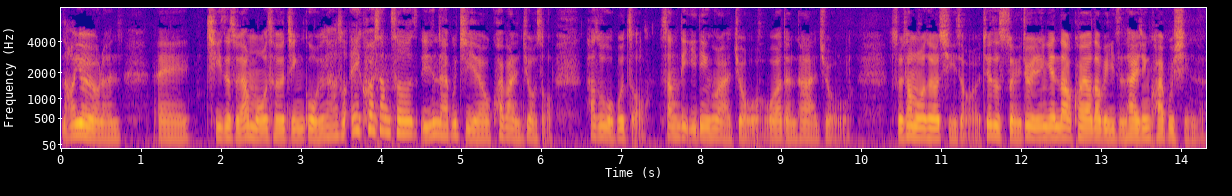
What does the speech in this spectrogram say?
然后又有人。哎，骑着水上摩托车经过，就跟他说：“哎，快上车，已经来不及了，我快把你救走。”他说：“我不走，上帝一定会来救我，我要等他来救我。”水上摩托车就骑走了，接着水就已经淹到快要到鼻子，他已经快不行了。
